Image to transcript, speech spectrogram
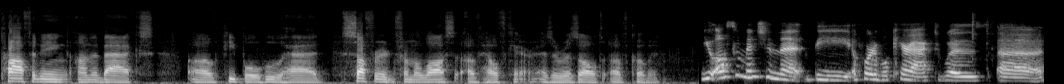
profiting on the backs of people who had suffered from a loss of health care as a result of COVID. You also mentioned that the Affordable Care Act was uh,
